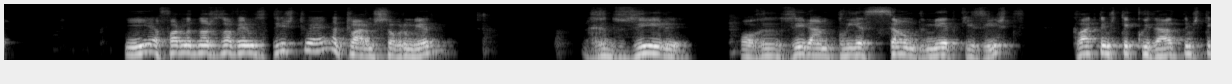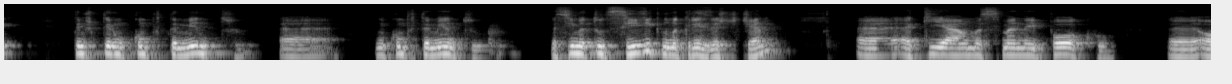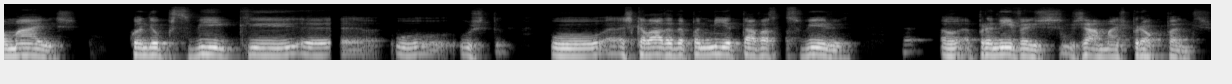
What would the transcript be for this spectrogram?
E a forma de nós resolvermos isto é atuarmos sobre o medo, reduzir ou reduzir a ampliação de medo que existe. Claro que temos de ter cuidado, temos de ter, temos que ter um comportamento, uh, um comportamento acima de tudo cívico numa crise deste género. Uh, aqui há uma semana e pouco uh, ou mais, quando eu percebi que o, os, o, a escalada da pandemia estava a subir para níveis já mais preocupantes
